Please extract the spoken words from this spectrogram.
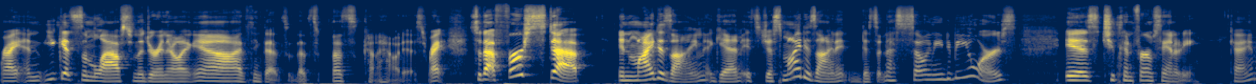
Right? And you get some laughs from the jury and they're like, "Yeah, I think that's that's that's kind of how it is." Right? So that first step in my design, again, it's just my design, it doesn't necessarily need to be yours, is to confirm sanity. Okay.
